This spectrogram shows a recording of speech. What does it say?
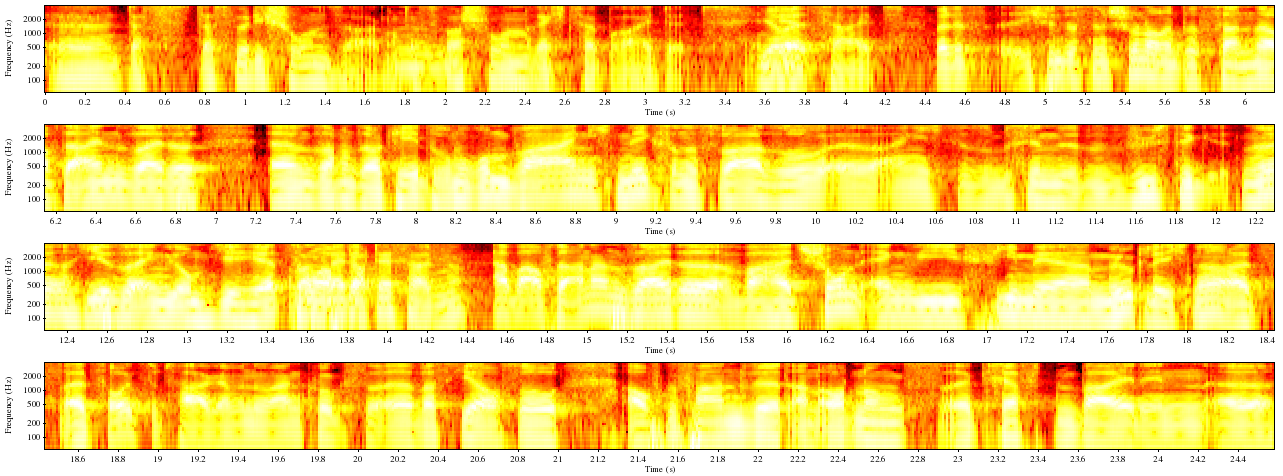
Äh, das, das würde ich schon sagen. Das war schon recht verbreitet in Ja, der weil- Zeit. Weil das, ich finde das dann schon auch interessant. Ne? Auf der einen Seite ähm, sagt man so, okay, drumherum war eigentlich nichts und es war so äh, eigentlich so ein bisschen wüstig, ne? hier so irgendwie um hierher zu Aber kommen. vielleicht auch deshalb, ne? Aber auf der anderen Seite war halt schon irgendwie viel mehr möglich, ne, als, als heutzutage. Wenn du anguckst, äh, was hier auch so aufgefahren wird an Ordnungskräften bei den, äh,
